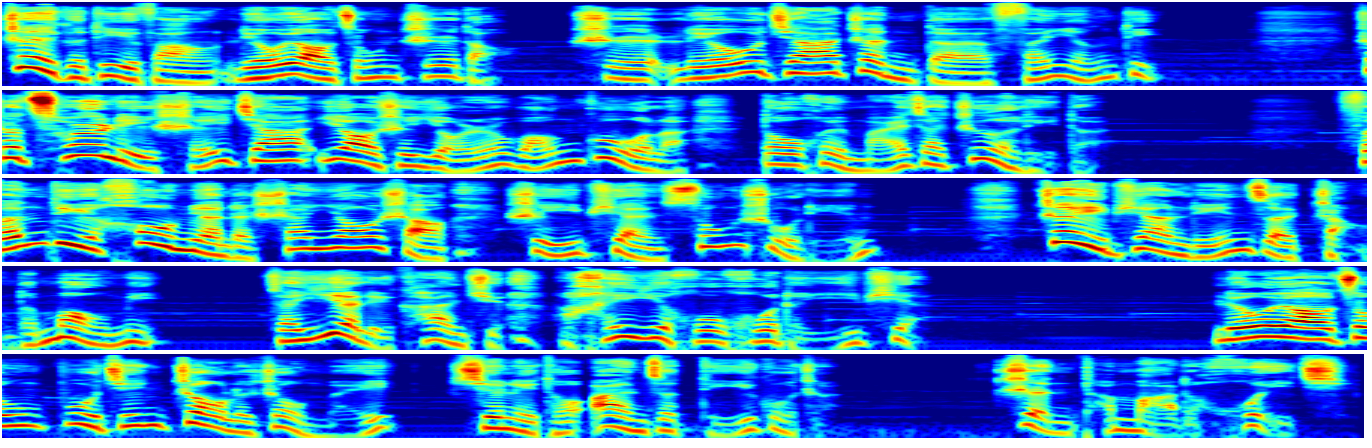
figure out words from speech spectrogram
这个地方刘耀宗知道是刘家镇的坟营地，这村里谁家要是有人亡故了，都会埋在这里的。坟地后面的山腰上是一片松树林，这片林子长得茂密。在夜里看去，黑乎乎的一片。刘耀宗不禁皱了皱眉，心里头暗自嘀咕着：“真他妈的晦气！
